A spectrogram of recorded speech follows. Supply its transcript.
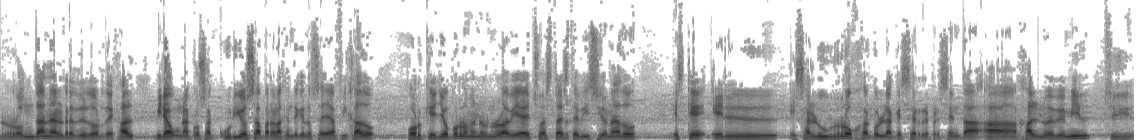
rondan alrededor de Hal. Mira, una cosa curiosa para la gente que no se haya fijado, porque yo por lo menos no lo había hecho hasta este visionado, es que el, esa luz roja con la que se representa a HAL 9000 Sí.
